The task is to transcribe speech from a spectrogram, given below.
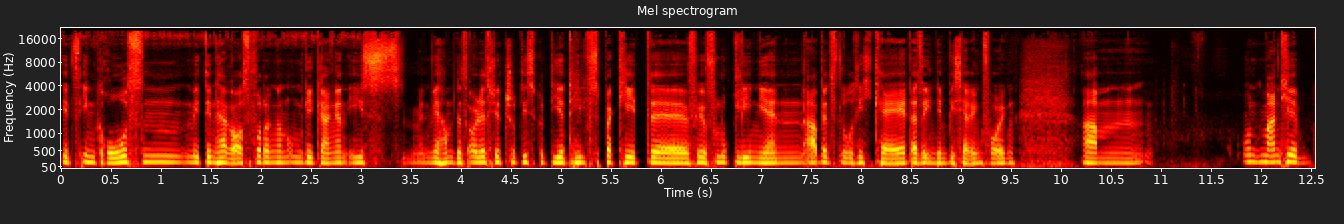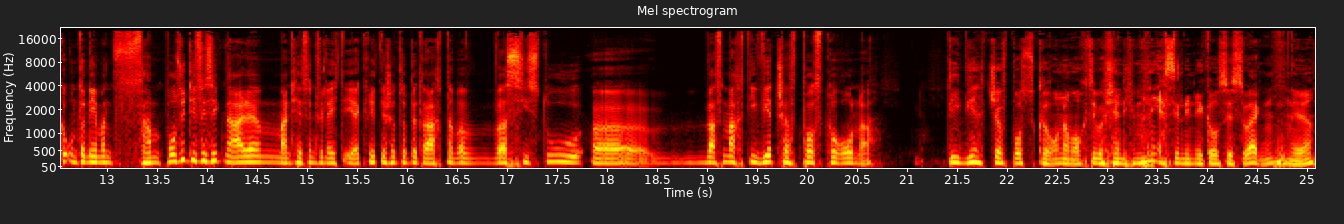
jetzt im Großen mit den Herausforderungen umgegangen ist. Wir haben das alles jetzt schon diskutiert, Hilfspakete für Fluglinien, Arbeitslosigkeit, also in den bisherigen Folgen. Ähm, und manche Unternehmen haben positive Signale, manche sind vielleicht eher kritischer zu betrachten. Aber was siehst du, äh, was macht die Wirtschaft post-Corona? Die Wirtschaft post-Corona macht sich wahrscheinlich in erster Linie große Sorgen. Ja.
